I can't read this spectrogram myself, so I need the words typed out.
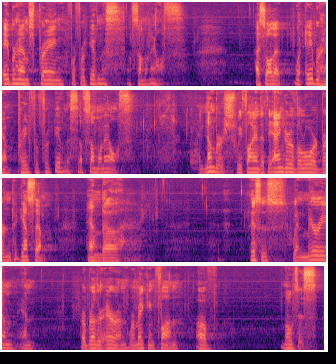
Abraham's praying for forgiveness of someone else. I saw that when Abraham prayed for forgiveness of someone else. In Numbers, we find that the anger of the Lord burned against them. And uh, this is when Miriam and her brother Aaron were making fun of Moses.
